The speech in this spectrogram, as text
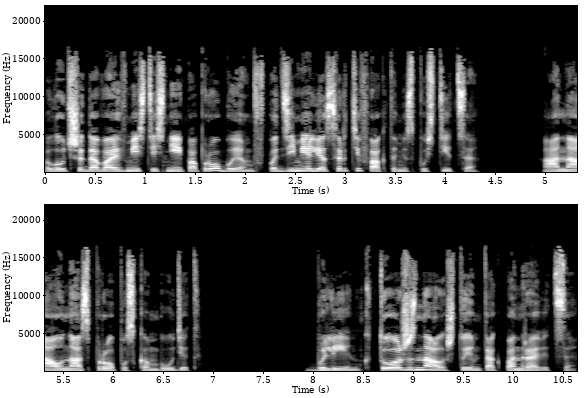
Лучше давай вместе с ней попробуем в подземелье с артефактами спуститься. Она у нас пропуском будет. Блин, кто ж знал, что им так понравится?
